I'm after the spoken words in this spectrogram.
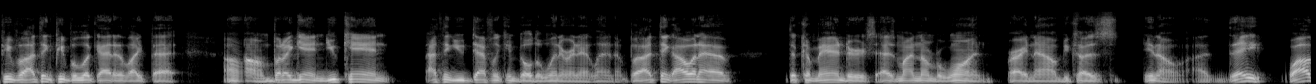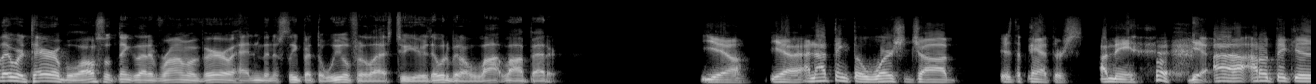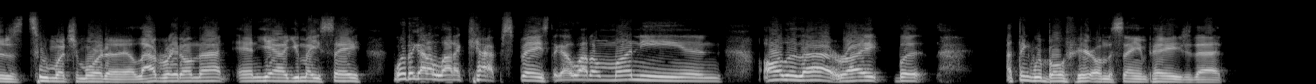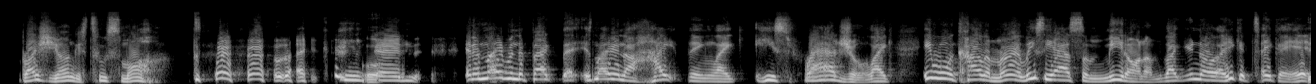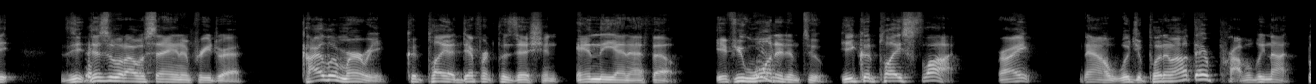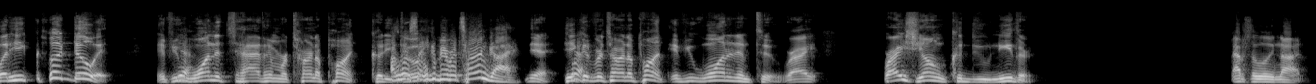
people I think people look at it like that. Um, but again, you can I think you definitely can build a winner in Atlanta. But I think I would have the Commanders as my number 1 right now because, you know, they while they were terrible, I also think that if Ron Rivera hadn't been asleep at the wheel for the last two years, they would have been a lot, lot better. Yeah. Yeah. And I think the worst job is the Panthers. I mean, yeah, I, I, don't think there's too much more to elaborate on that. And yeah, you may say, well, they got a lot of cap space, they got a lot of money, and all of that, right? But I think we're both here on the same page that Bryce Young is too small. like, well, and and it's not even the fact that it's not even a height thing. Like he's fragile. Like even with Kyler Murray, at least he has some meat on him. Like you know, like, he could take a hit. This is what I was saying in pre-draft. Kyler Murray could play a different position in the NFL if you wanted him to. He could play slot, right? Now, would you put him out there? Probably not, but he could do it. If you Yeah. wanted to have him return a punt, could he I do say it? he could be a return guy. yeah, he Yeah. could return a punt if you wanted him to, right? Bryce Young could do neither. Absolutely not.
